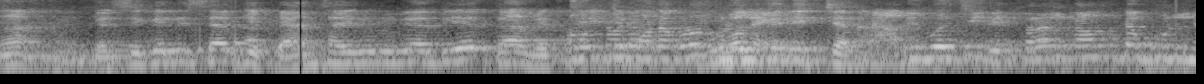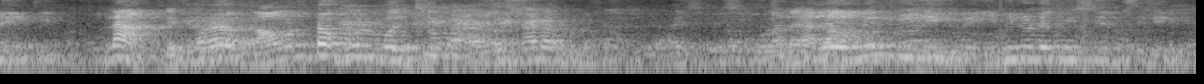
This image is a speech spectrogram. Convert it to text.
না বেসিক্যালি স্যার কি প্যান সাইডুরিয়া দিয়ে তার রেফারি যে মনে করুন ভর্তি দিচ্ছে না আমি বলছি রেফারেল কাউন্টটা ভুল নেই না রেফারেল কাউন্টটা ভুল বলছি। মানে ওটা কি লিখবে ইমিউনোডেফিসিয়েন্সি লিখবে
